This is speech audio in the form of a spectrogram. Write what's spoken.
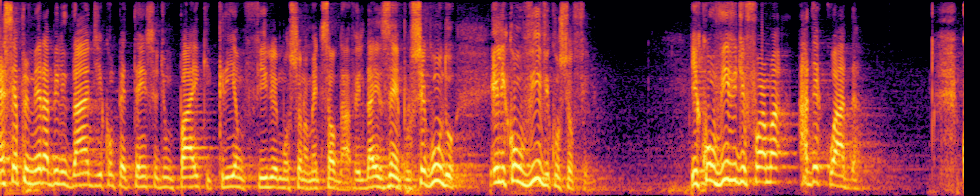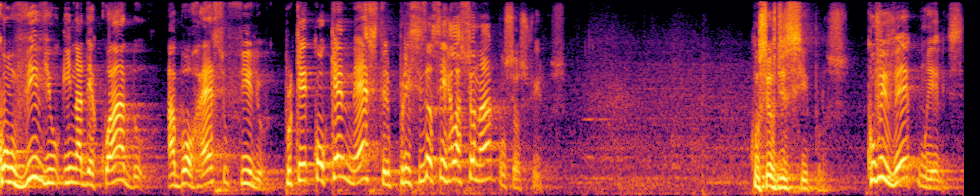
Essa é a primeira habilidade e competência de um pai que cria um filho emocionalmente saudável. Ele dá exemplo. Segundo, ele convive com seu filho. E convive de forma adequada. Convívio inadequado aborrece o filho, porque qualquer mestre precisa se relacionar com seus filhos, com seus discípulos, conviver com eles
